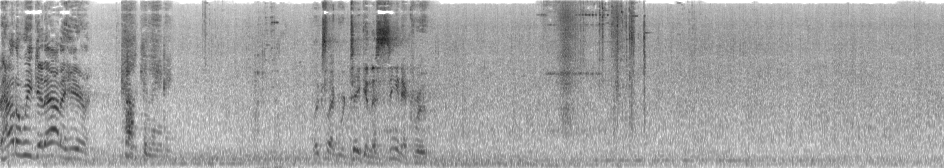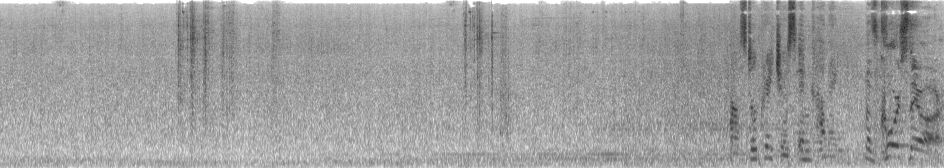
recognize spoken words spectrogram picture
How do we get out of here? Calculating. Looks like we're taking the scenic route. Hostile creatures incoming. Of course there are.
